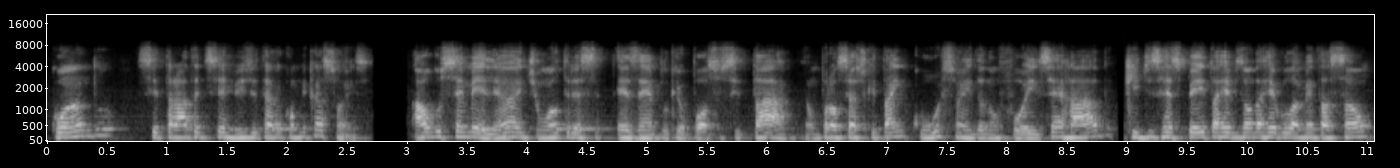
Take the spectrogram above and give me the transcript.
quando se trata de serviços de telecomunicações. Algo semelhante, um outro exemplo que eu posso citar, é um processo que está em curso, ainda não foi encerrado, que diz respeito à revisão da regulamentação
